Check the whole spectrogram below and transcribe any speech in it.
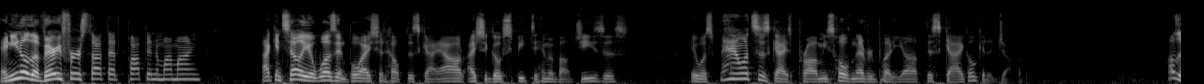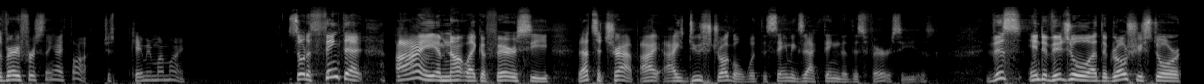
And you know the very first thought that popped into my mind? I can tell you it wasn't, boy, I should help this guy out. I should go speak to him about Jesus. It was, man, what's this guy's problem? He's holding everybody up. This guy, go get a job. That was the very first thing I thought, just came in my mind. So to think that I am not like a Pharisee, that's a trap. I, I do struggle with the same exact thing that this Pharisee is. This individual at the grocery store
